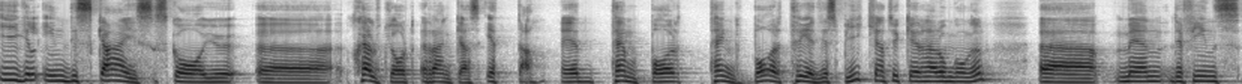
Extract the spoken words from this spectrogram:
Eagle in Disguise ska ju eh, självklart rankas etta. Eh, en tänkbar, tänkbar tredje spik kan jag tycka i den här omgången. Eh, men det finns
